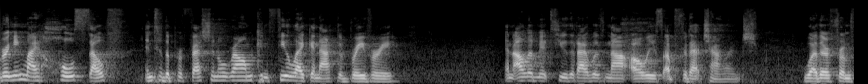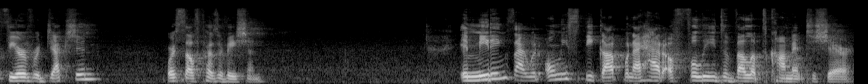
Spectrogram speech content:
bringing my whole self into the professional realm can feel like an act of bravery. And I'll admit to you that I was not always up for that challenge, whether from fear of rejection or self preservation. In meetings, I would only speak up when I had a fully developed comment to share.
